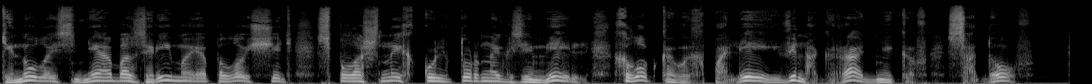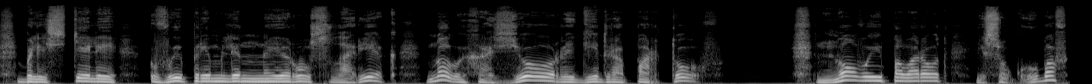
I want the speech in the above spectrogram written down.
тянулась необозримая площадь сплошных культурных земель, хлопковых полей, виноградников, садов. Блестели выпрямленные русла рек, новых озер и гидропортов. Новый поворот, и Сугубов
